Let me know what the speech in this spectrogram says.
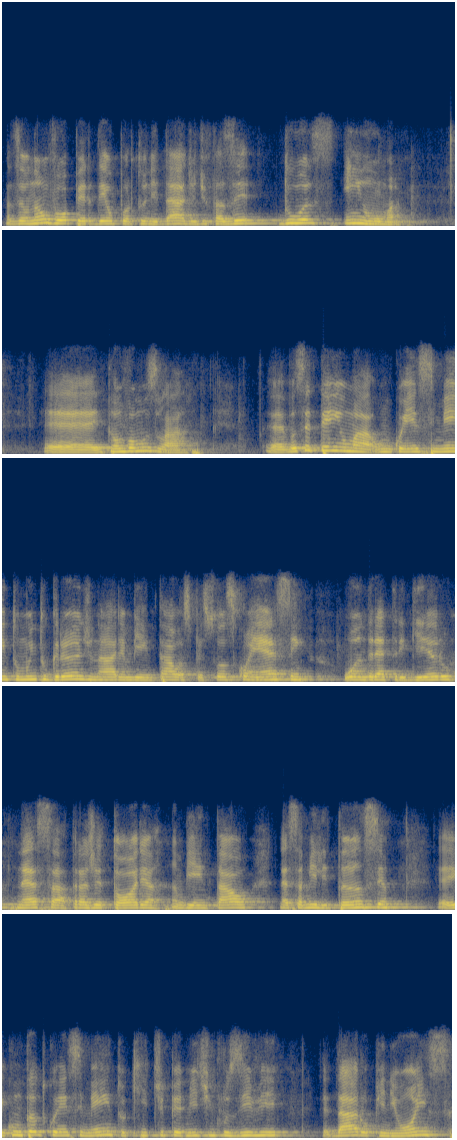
mas eu não vou perder a oportunidade de fazer duas em uma. É, então vamos lá. É, você tem uma, um conhecimento muito grande na área ambiental, as pessoas conhecem o André Trigueiro nessa trajetória ambiental, nessa militância, é, e com tanto conhecimento que te permite, inclusive, dar opiniões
